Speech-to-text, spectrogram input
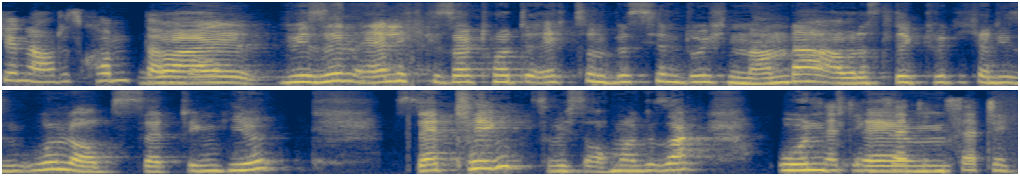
Genau, das kommt dann. noch. Weil wir sind ehrlich gesagt heute echt so ein bisschen durcheinander, aber das liegt wirklich an diesem Urlaubssetting hier. Setting, so habe ich es auch mal gesagt. Und Setting, ähm, Setting, Setting.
